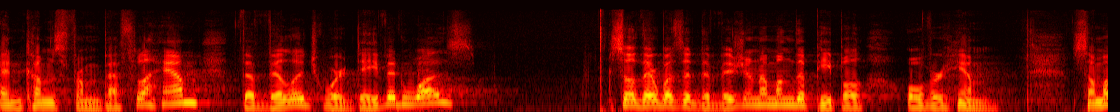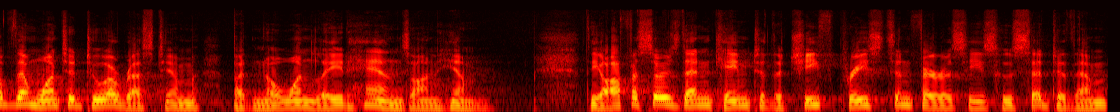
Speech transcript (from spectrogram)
and comes from Bethlehem, the village where David was? So there was a division among the people over him. Some of them wanted to arrest him, but no one laid hands on him. The officers then came to the chief priests and Pharisees, who said to them,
